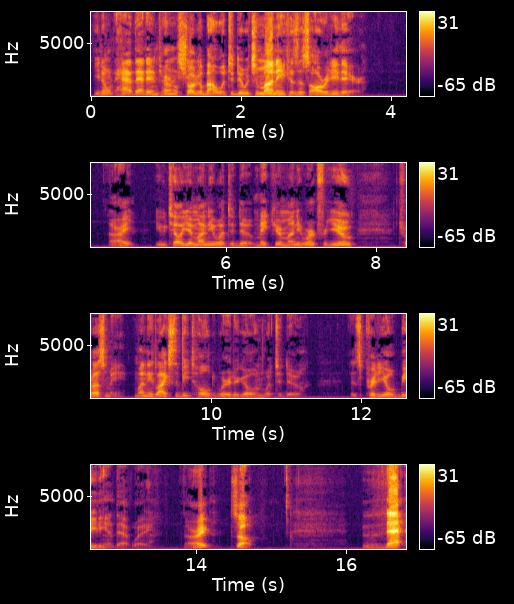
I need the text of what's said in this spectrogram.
you don't have that internal struggle about what to do with your money because it's already there. All right? You tell your money what to do. Make your money work for you. Trust me, money likes to be told where to go and what to do. It's pretty obedient that way. All right? So, that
